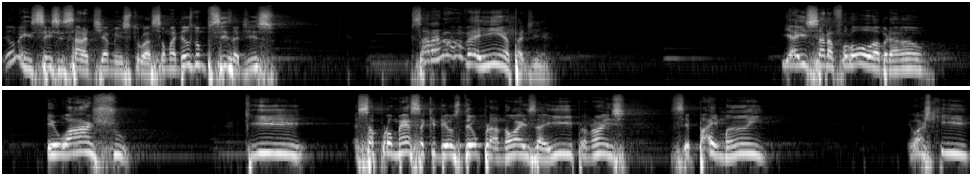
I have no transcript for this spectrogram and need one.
Eu nem sei se Sara tinha menstruação, mas Deus não precisa disso. Sara era uma velhinha, tadinha. E aí Sara falou: Ô Abraão, eu acho que essa promessa que Deus deu para nós aí, para nós ser pai e mãe, eu acho que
